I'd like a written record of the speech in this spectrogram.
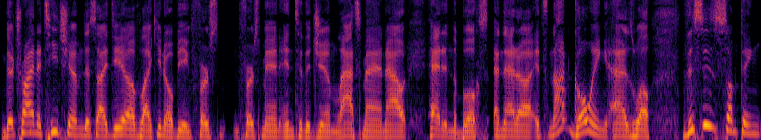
they're trying to teach him this idea of like, you know, being first, first man into the gym, last man out, head in the books, and that, uh, it's not going as well. This is something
